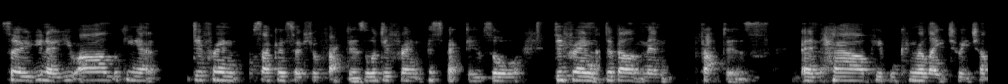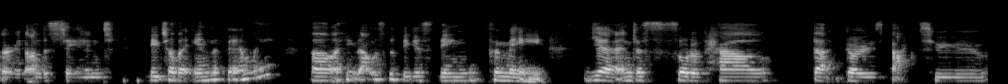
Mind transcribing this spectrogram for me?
So, you know, you are looking at different psychosocial factors or different perspectives or different development factors and how people can relate to each other and understand each other in the family. Uh, I think that was the biggest thing for me. Yeah, and just sort of how that goes back to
